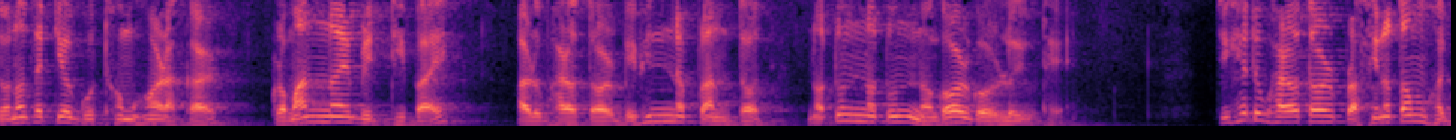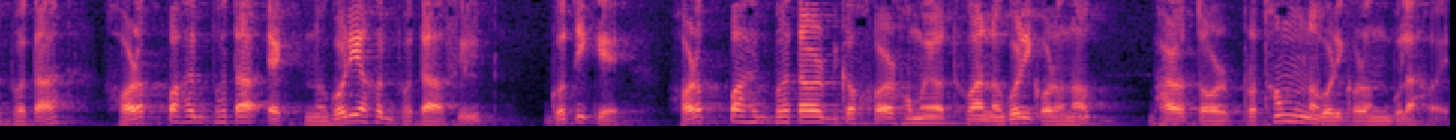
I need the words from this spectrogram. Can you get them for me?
জনজাতীয় গোটসমূহৰ আকাৰ ক্ৰমান্বয়ে বৃদ্ধি পায় আৰু ভাৰতৰ বিভিন্ন প্ৰান্তত নতুন নতুন নগৰ গঢ় লৈ উঠে। যিহেতু ভাৰতৰ প্ৰাচীনতম সভ্যতা হৰপ্পা সভ্যতা এক নগৰীয়া সভ্যতা আছিল গতিকে হৰপ্পা সভ্যতাৰ বিকাশৰ সময়ত হোৱা নগৰীকৰণক ভাৰতৰ প্ৰথম নগৰীকৰণ বোলা হয়।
